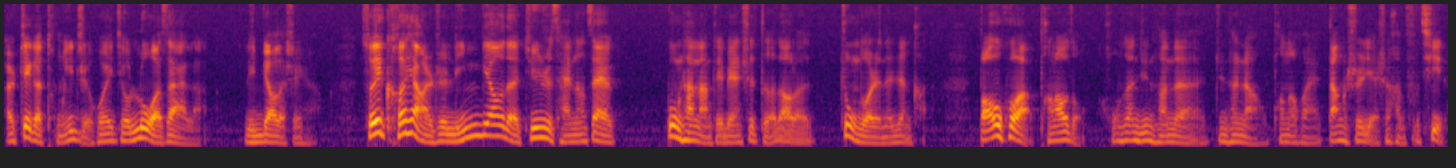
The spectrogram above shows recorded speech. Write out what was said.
而这个统一指挥就落在了林彪的身上，所以可想而知，林彪的军事才能在共产党这边是得到了。众多人的认可，包括彭老总，红三军团的军团长彭德怀，当时也是很服气的。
